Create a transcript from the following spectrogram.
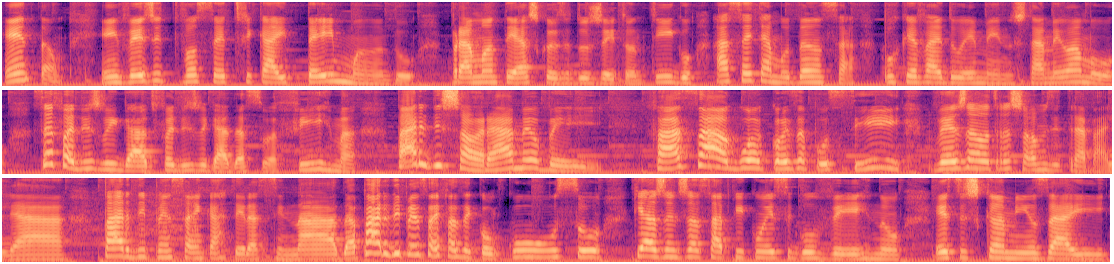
Então, em vez de você ficar aí teimando para manter as coisas do jeito antigo, aceite a mudança, porque vai doer menos, tá, meu amor? Você foi desligado, foi desligado da sua firma? Pare de chorar, meu bem. Faça alguma coisa por si, veja outras formas de trabalhar, pare de pensar em carteira assinada, pare de pensar em fazer concurso, que a gente já sabe que com esse governo, esses caminhos aí,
